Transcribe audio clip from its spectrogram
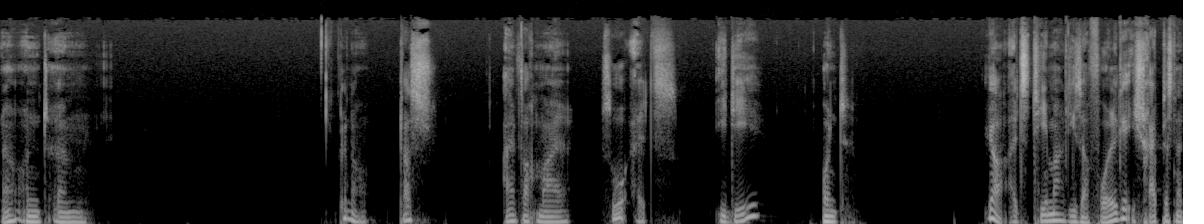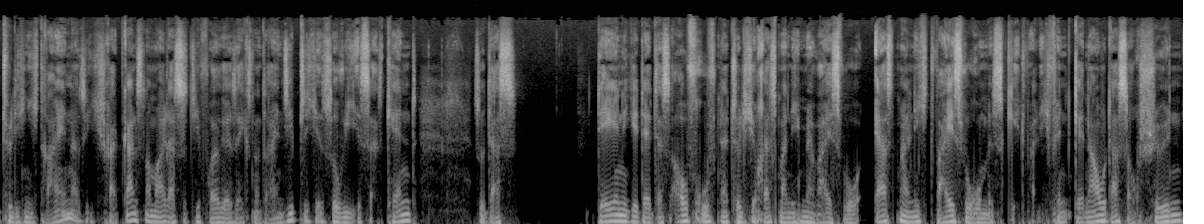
Ne? Und ähm, genau, das einfach mal so als Idee und ja, als Thema dieser Folge. Ich schreibe das natürlich nicht rein. Also ich schreibe ganz normal, dass es die Folge 673 ist, so wie ihr es erkennt, sodass derjenige, der das aufruft, natürlich auch erstmal nicht mehr weiß, wo, erstmal nicht weiß, worum es geht. Weil ich finde genau das auch schön,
